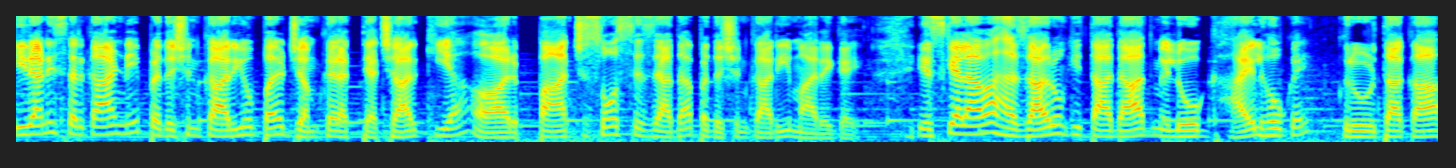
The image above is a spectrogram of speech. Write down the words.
ईरानी सरकार ने प्रदर्शनकारियों पर जमकर अत्याचार किया और 500 से ज़्यादा प्रदर्शनकारी मारे गए। इसके अलावा हज़ारों की तादाद में लोग घायल हो गए। क्रूरता का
